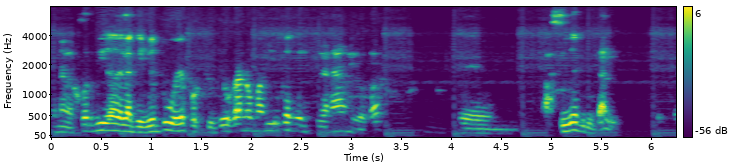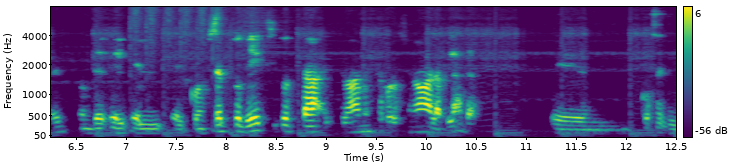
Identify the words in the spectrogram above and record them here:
una mejor vida de la que yo tuve porque yo gano más lucas del que ganaba mi papá. Eh, así de brutal. Donde el, el, concepto de éxito está extremadamente relacionado a la plata. Eh, cosa que,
